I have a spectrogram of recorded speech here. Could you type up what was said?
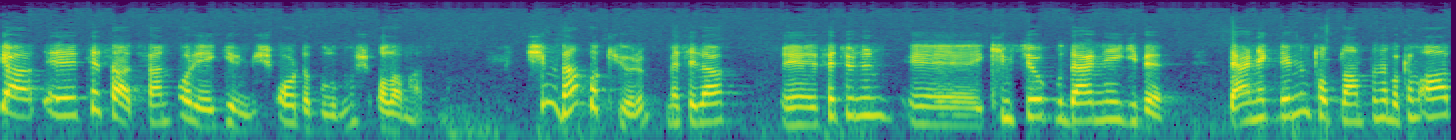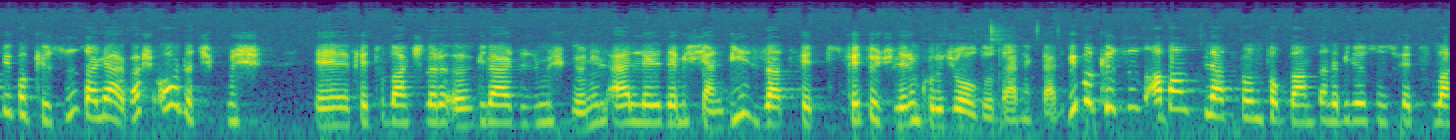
ya e, tesadüfen oraya girmiş, orada bulunmuş olamaz mı? Şimdi ben bakıyorum mesela e, FETÖ'nün e, Kimse Yok mu derneği gibi derneklerinin toplantısına bakın. Aa bir bakıyorsunuz Ali Erbaş orada çıkmış. E, Fethullahçılara övgüler düzmüş, gönül erleri demiş. Yani bizzat FET- FETÖ'cülerin kurucu olduğu derneklerde. Bir bakıyorsunuz Abant platformu toplantılarında biliyorsunuz Fethullah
